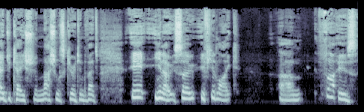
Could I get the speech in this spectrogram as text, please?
education, national security intervention. It, you know, so if you like, um, that is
